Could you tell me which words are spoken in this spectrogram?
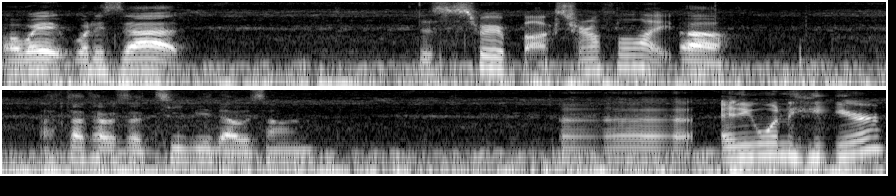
Oh wait, what is that? This is the spirit box. Turn off the light. Oh, I thought that was a TV that was on. Uh, anyone here?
